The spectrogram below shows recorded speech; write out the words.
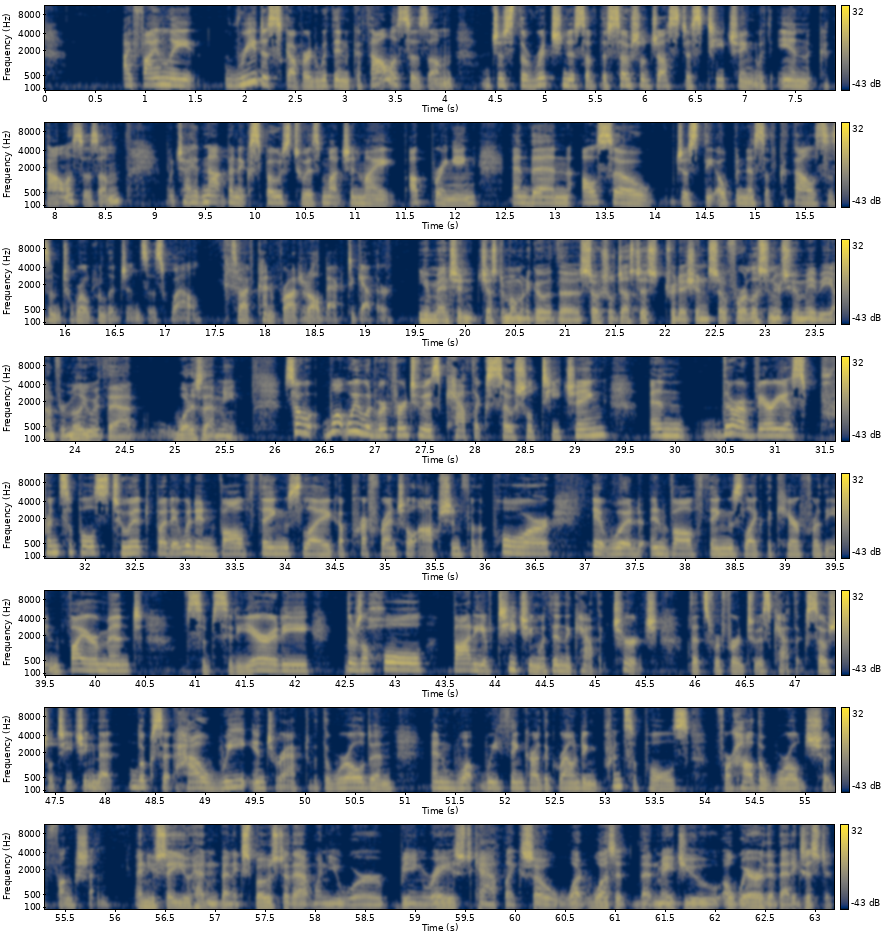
I finally rediscovered within Catholicism just the richness of the social justice teaching within Catholicism, which I had not been exposed to as much in my upbringing, and then also just the openness of Catholicism to world religions as well. So I've kind of brought it all back together. You mentioned just a moment ago the social justice tradition. So, for listeners who may be unfamiliar with that, what does that mean? So, what we would refer to as Catholic social teaching, and there are various principles to it, but it would involve things like a preferential option for the poor, it would involve things like the care for the environment, subsidiarity. There's a whole body of teaching within the Catholic Church that's referred to as Catholic social teaching that looks at how we interact with the world and, and what we think are the grounding principles for how the world should function. And you say you hadn't been exposed to that when you were being raised Catholic. So, what was it that made you aware that that existed?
